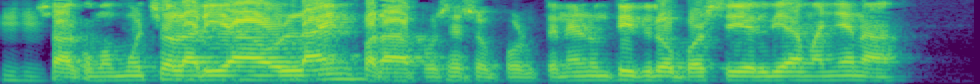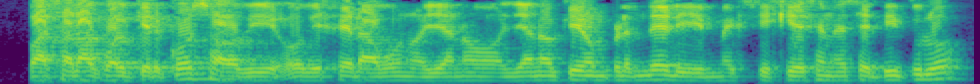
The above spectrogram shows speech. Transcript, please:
O sea, como mucho lo haría online para, pues eso, por tener un título por si el día de mañana pasara cualquier cosa o, o dijera, bueno, ya no, ya no quiero emprender y me exigiesen ese título,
